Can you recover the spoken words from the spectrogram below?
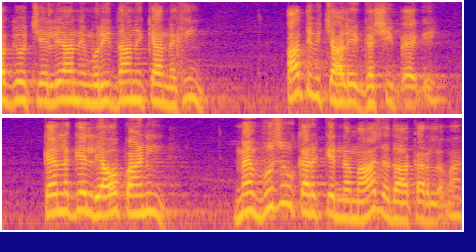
ਅੱਗੇ ਉਹ ਚੇਲਿਆਂ ਨੇ, ਮੁਰੀਦਾਂ ਨੇ ਕਿਹਾ, ਨਹੀਂ, ਅੱਧ ਵਿਚਾਲੇ ਗਸ਼ੀ ਪੈ ਗਈ। ਕਹਿਣ ਲੱਗੇ, ਲਿਆਓ ਪਾਣੀ, ਮੈਂ ਵੁਜ਼ੂ ਕਰਕੇ ਨਮਾਜ਼ ਅਦਾ ਕਰ ਲਵਾਂ।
